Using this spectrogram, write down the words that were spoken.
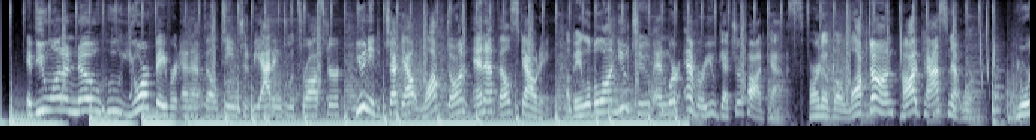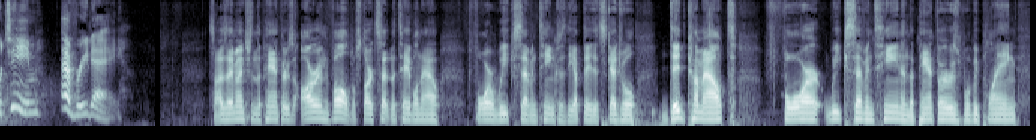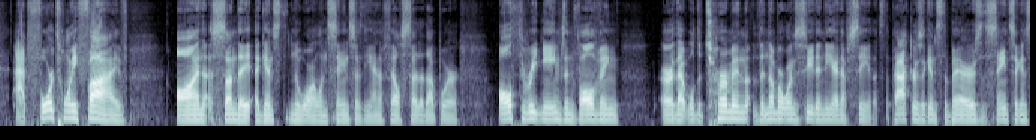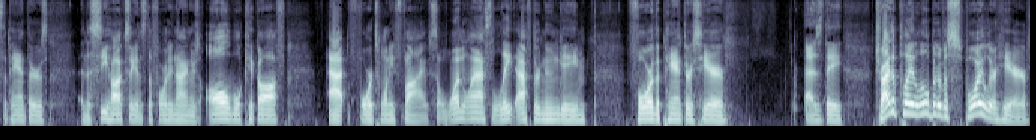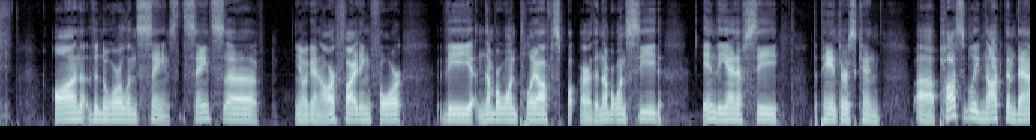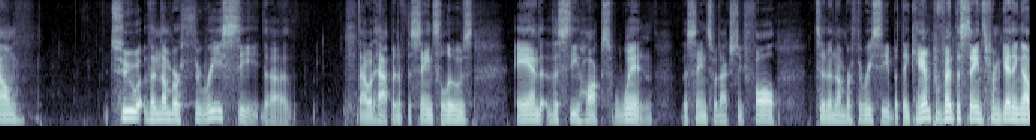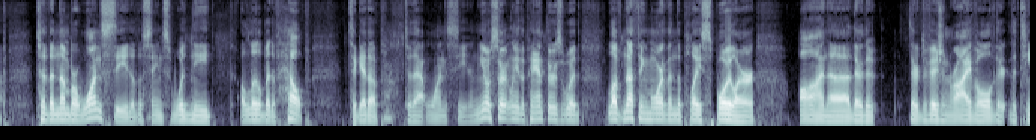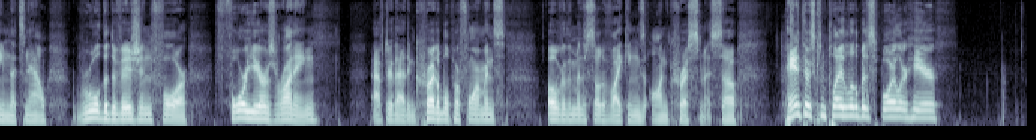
If you want to know who your favorite NFL team should be adding to its roster, you need to check out Locked On NFL Scouting, available on YouTube and wherever you get your podcasts. Part of the Locked On Podcast Network. Your team every day. So, as I mentioned, the Panthers are involved. We'll start setting the table now for week 17 because the updated schedule did come out for week 17, and the Panthers will be playing at 425 on Sunday against the New Orleans Saints as the NFL set it up where all three games involving or that will determine the number one seed in the NFC. That's the Packers against the Bears, the Saints against the Panthers, and the Seahawks against the 49ers. All will kick off at 425. So one last late afternoon game for the Panthers here as they try to play a little bit of a spoiler here on the New Orleans Saints. The Saints uh, you know, again, are fighting for the number one playoff spot or the number one seed in the NFC. The Panthers can uh, possibly knock them down to the number three seed. Uh, that would happen if the Saints lose and the Seahawks win. The Saints would actually fall to the number three seed, but they can prevent the Saints from getting up to the number one seed, or the Saints would need a little bit of help to get up to that one seed. And you know, certainly the Panthers would love nothing more than to play spoiler on uh, their their division rival, their, the team that's now ruled the division for four years running after that incredible performance over the Minnesota Vikings on Christmas. So Panthers can play a little bit of spoiler here,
